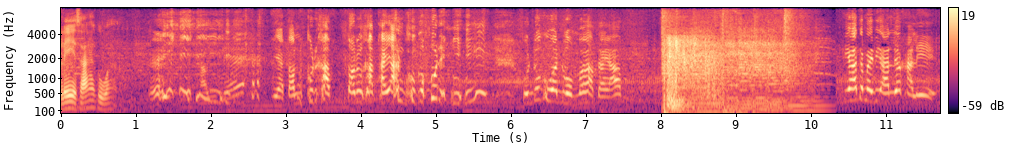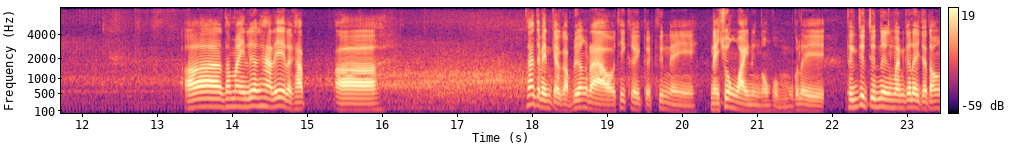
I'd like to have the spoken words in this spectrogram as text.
าร์เลย์ซะกูว่าเฮ้ยเนี่ยตอนคุณขับตอนคุณขับไทอันคุณก็พูดอย่างนี้ คุณก็ควรผมมาขับไทอันพี่อาร์ตทำไมพี่อาร์ตเลือกฮาร์เลย์เอ่อทำไมเรื่องฮาร์เลย์เหรอครับเอ่อน่าจะเป็นเกี่ยวกับเรื่องราวที่เคยเกิดขึ้นในในช่วงวัยหนึ่งของผมก็เลย ถึงจุดจุดๆหนึ่งมันก็เลยจะต้อง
